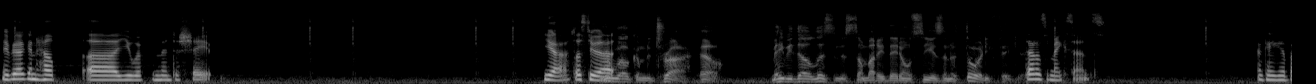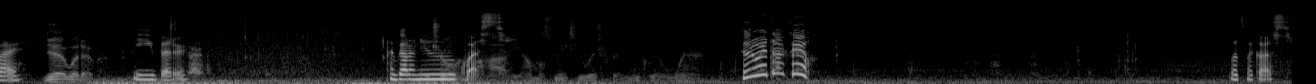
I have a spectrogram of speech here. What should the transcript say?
Maybe I can help uh, you whip them into shape. Yeah, let's do that. You're welcome to try. Hell, maybe they'll listen to somebody they don't see as an authority figure. That doesn't make sense. Okay, goodbye. Yeah, whatever. You better. I've got a new Patrolling quest. Almost makes you wish for a nuclear winter. Who do I talk to? What's my quest?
